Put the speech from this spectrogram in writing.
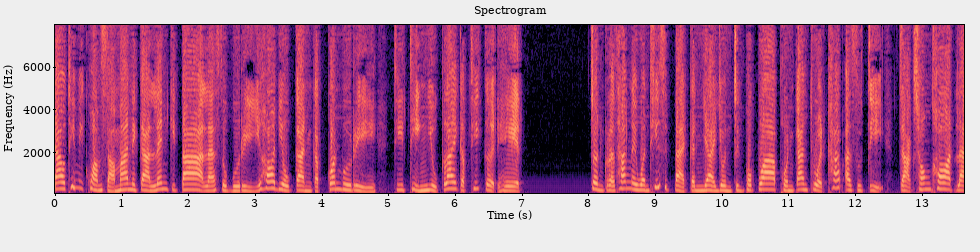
ด้าวที่มีความสามารถในการเล่นกีตาร์และสูบบุหรี่ยี่ห้อเดียวกันกับก้นบุหรี่ที่ทิ้งอยู่ใกล้กับที่เกิดเหตุ จนกระทั่งในวันที่ 18 กันยายนจึงพบว่าผลการตรวจคราบอสุจิ จากช่องคลอดและ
